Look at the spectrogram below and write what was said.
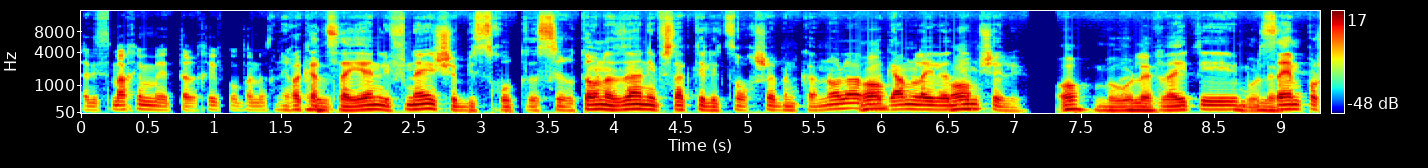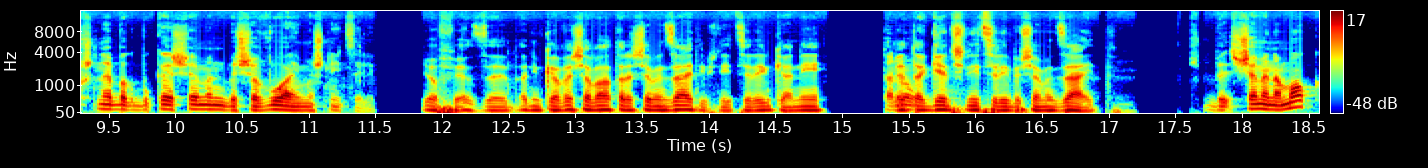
אני אשמח אם אה, תרחיב פה בנושא. אני רק אציין לפני שבזכות הסרטון הזה אני הפסקתי לצרוך שמן קנולה או, וגם לילדים או. שלי. או, מעולה. והייתי מעולה. מסיים פה שני בקבוקי שמן בשבוע עם השניצלים. יופי, אז אה, אני מקווה שעברת לשמן זית עם שניצלים, כי אני. מטגן שניצלים בשמן זית. בשמן עמוק?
